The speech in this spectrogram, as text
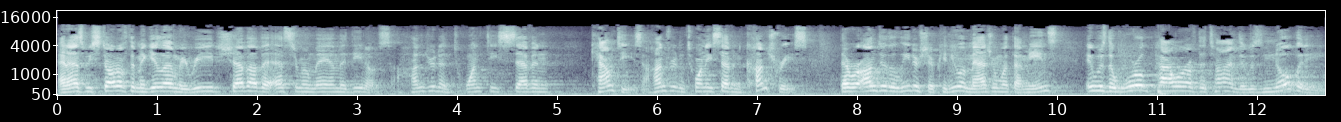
And as we start off the Megillah and we read Sheva ve'esr Mumea Medinos, 127 counties, 127 countries that were under the leadership. Can you imagine what that means? It was the world power of the time. There was nobody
